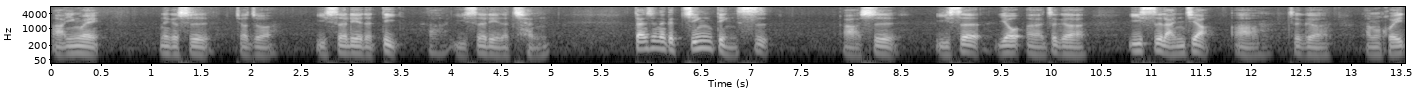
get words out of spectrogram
啊，因为那个是叫做以色列的地啊，以色列的城。但是那个金顶寺啊，是以色有呃这个伊斯兰教啊。这个他们回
